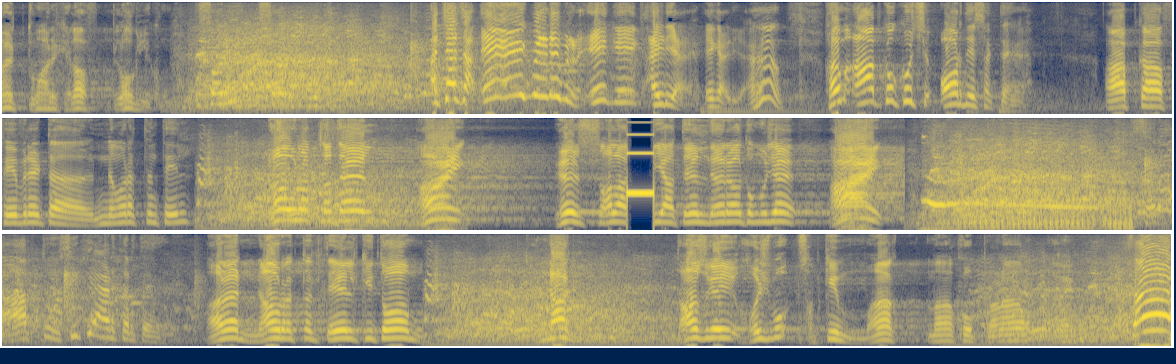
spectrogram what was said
मैं तुम्हारे खिलाफ ब्लॉग लिखूँगा। सॉरी सर अच्छा अच्छा एक मिनट एक मिनट एक एक आइडिया है एक आइडिया है। हम आपको कुछ और दे सकते हैं। आपका फेवरेट नवरत्न तेल? नवरत्न तेल आए। ये साला या तेल दे रहे हो तो मुझे आए। सर आप तो इसी की ऐड करते हैं। अरे नवरत्न तेल की तो नाक दास गई खुशबू सबकी माँ माँ को प्रणाम। सर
